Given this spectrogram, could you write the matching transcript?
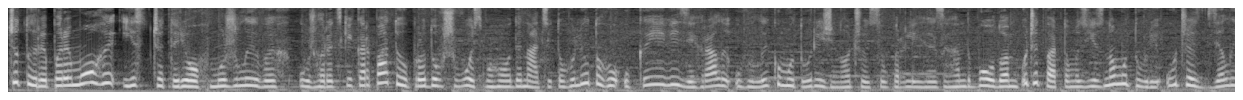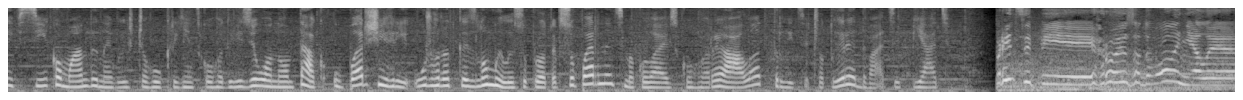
Чотири перемоги із чотирьох можливих. Ужгородські Карпати упродовж 8-11 лютого у Києві зіграли у великому турі жіночої суперліги з гандболу. У четвертому з'їзному турі участь взяли всі команди найвищого українського дивізіону. Так, у першій грі Ужгородки зломили супротив суперниць Миколаївського Реала 34-25. Принципі, грою задоволені, але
